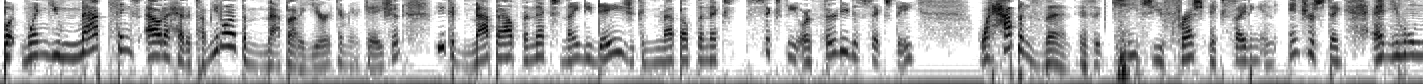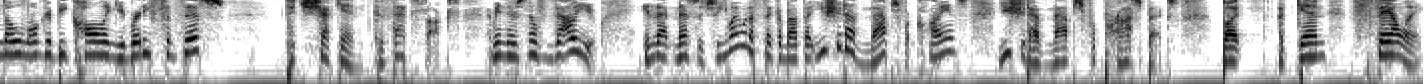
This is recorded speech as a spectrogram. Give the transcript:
But when you map things out ahead of time, you don't have to map out a year of communication. You could map out the next 90 days, you could map out the next 60 or 30 to 60. What happens then is it keeps you fresh, exciting, and interesting, and you will no longer be calling. You ready for this? To check in because that sucks. I mean, there's no value in that message. So you might want to think about that. You should have maps for clients. You should have maps for prospects. But again, failing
